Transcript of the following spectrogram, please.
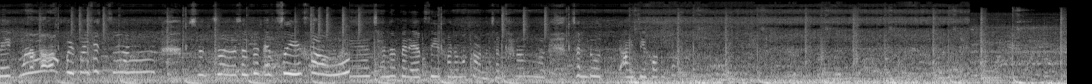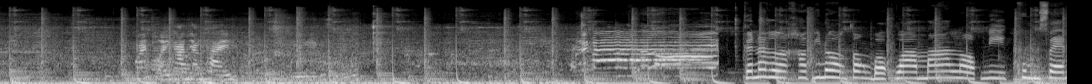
เล็กมากไปไปกันจ้าฉันเจอฉันเป็น FC เขาฉันน่ะเป็น FC เขานะเมื่อก่อนฉันข้างเลยฉันดูไอจีเขาทุกวันไม่สวยงามอย่างไทย ก็นั่นละค่ะพี่น้องต้องบอกว่ามารอบนี้คุมแสน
